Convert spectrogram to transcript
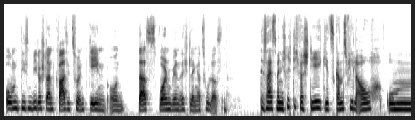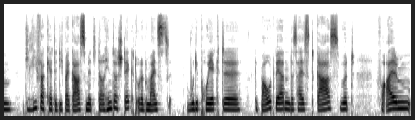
um diesem Widerstand quasi zu entgehen und das wollen wir nicht länger zulassen. Das heißt, wenn ich richtig verstehe, geht es ganz viel auch um die Lieferkette, die bei Gas mit dahinter steckt oder du meinst, wo die Projekte gebaut werden. Das heißt, Gas wird vor allem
